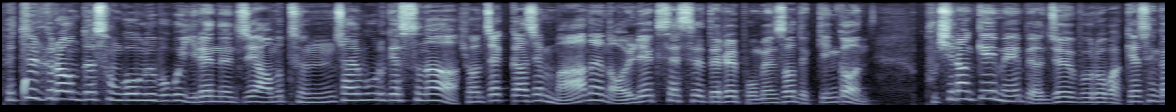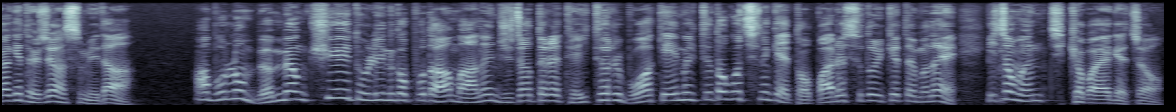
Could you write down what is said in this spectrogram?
배틀그라운드 성공을 보고 이랬는지 아무튼 잘 모르겠으나 현재까지 많은 early access들을 보면서 느낀 건 부실한 게임의 면죄부로 밖에 생각이 되지 않습니다. 아 물론 몇 명 QA 돌리는 것보다 많은 유저들의 데이터를 모아 게임을 뜯어고치는 게 더 빠를 수도 있기 때문에 이 점은 지켜봐야겠죠.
